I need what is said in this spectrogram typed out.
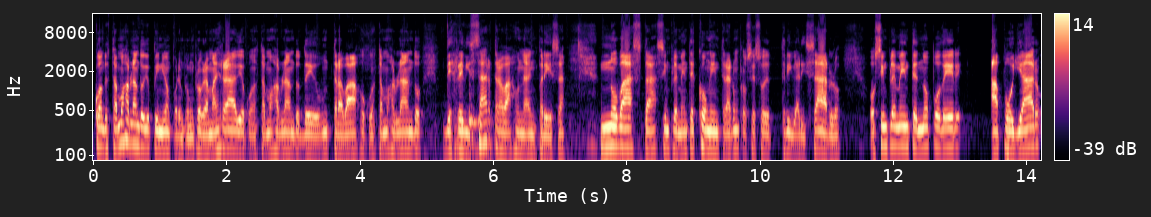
cuando estamos hablando de opinión, por ejemplo, en un programa de radio, cuando estamos hablando de un trabajo, cuando estamos hablando de revisar trabajo en la empresa, no basta simplemente con entrar a un proceso de trivializarlo o simplemente no poder apoyar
